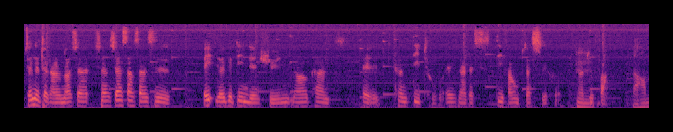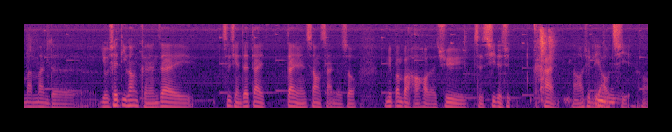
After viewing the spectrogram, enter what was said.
真的在赶路。然后现在现在现在上山是，哎有一个定点巡，然后看，哎看地图，哎哪个地方比较适合，然后就放。然后慢慢的，有些地方可能在之前在带带人上山的时候，没有办法好好的去仔细的去看，然后去了解、哦。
